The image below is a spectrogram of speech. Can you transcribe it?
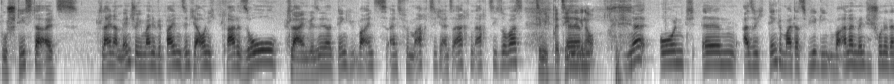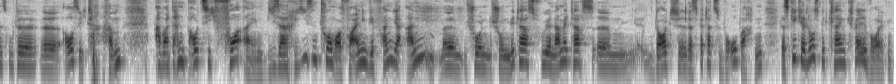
du stehst da als kleiner Mensch. Und ich meine, wir beiden sind ja auch nicht gerade so klein. Wir sind ja, denke ich, über 1,85, 1,88, sowas. Ziemlich präzise, ähm, genau. Ne? Und ähm, also ich denke mal, dass wir gegenüber anderen Menschen schon eine ganz gute äh, Aussicht haben. Aber dann baut sich vor ein dieser Riesenturm aus. Vor allen Dingen, wir fangen ja an, äh, schon, schon mittags, früher nachmittags ähm, dort äh, das Wetter zu beobachten. Das geht ja los mit kleinen Quellwolken.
